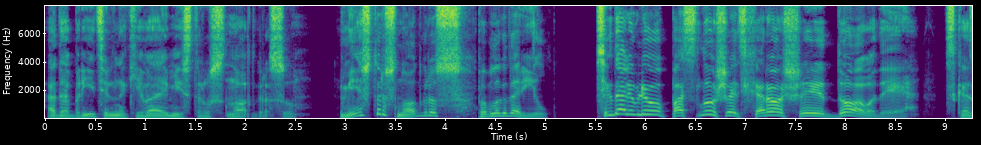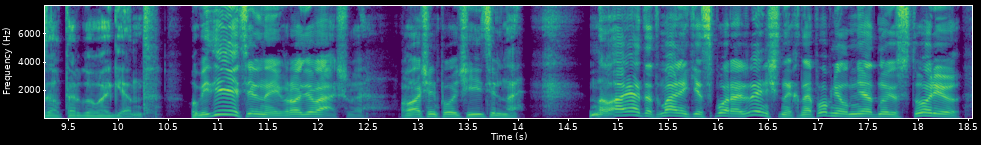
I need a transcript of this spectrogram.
одобрительно кивая мистеру Снотгрессу. Мистер Снотгресс поблагодарил. «Всегда люблю послушать хорошие доводы», — сказал торговый агент. «Убедительный, вроде вашего. Очень поучительно. Ну, а этот маленький спор о женщинах напомнил мне одну историю —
